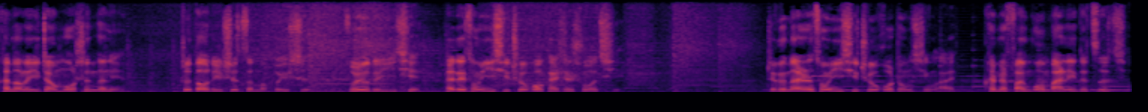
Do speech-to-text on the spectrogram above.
看到了一张陌生的脸。这到底是怎么回事？所有的一切还得从一起车祸开始说起。这个男人从一起车祸中醒来，看着反光板里的自己，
